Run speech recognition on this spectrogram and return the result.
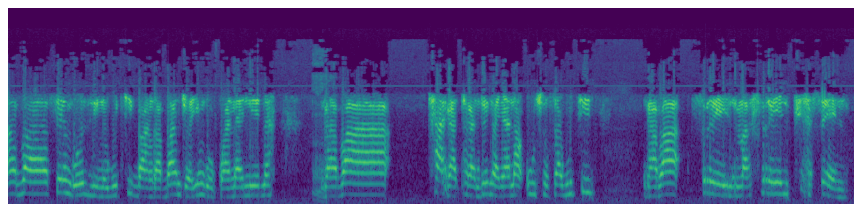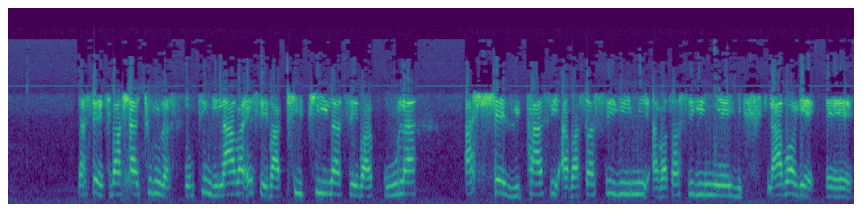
abasengozini ukuthi bangabanjwa ingogwana lena. Ngabathakathaka njenganyana utsho sakuthi ngaba-frail ma-frail person. Base sibahlathulula sokuthi ngilaba esebaphiphila sebagula ahlezi phasi abasasikimi abasasikinyeki. Labo-ke eh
